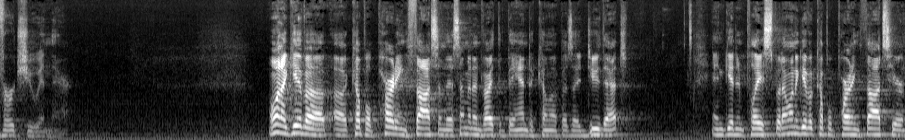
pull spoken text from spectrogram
virtue in there. I want to give a, a couple parting thoughts on this. I'm going to invite the band to come up as I do that and get in place, but I want to give a couple parting thoughts here.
